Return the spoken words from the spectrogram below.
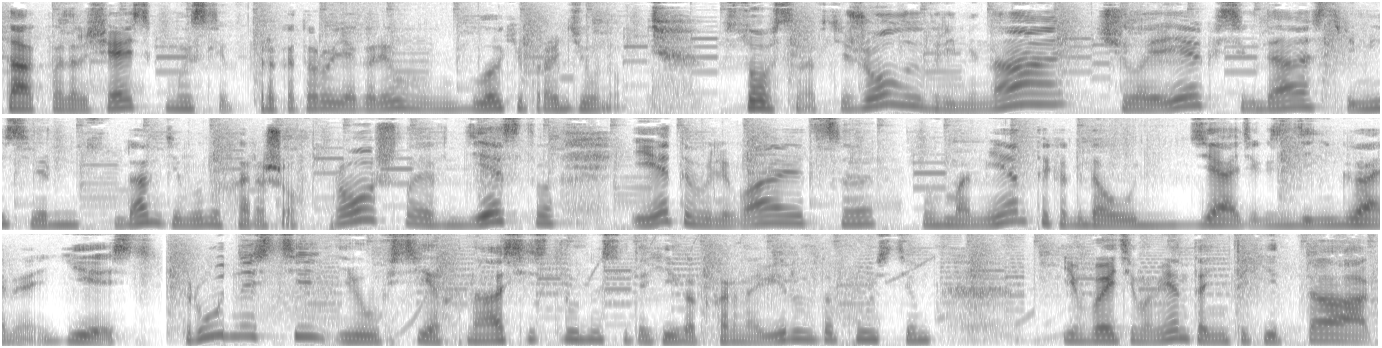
Так, возвращаясь к мысли, про которую я говорил в блоке про Дюну. Собственно, в тяжелые времена человек всегда стремится вернуться туда, где было хорошо, в прошлое, в детство, и это выливается в моменты, когда у дядек с деньгами есть трудности, и у всех нас есть трудности, такие как коронавирус, допустим, и в эти моменты они такие, так,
